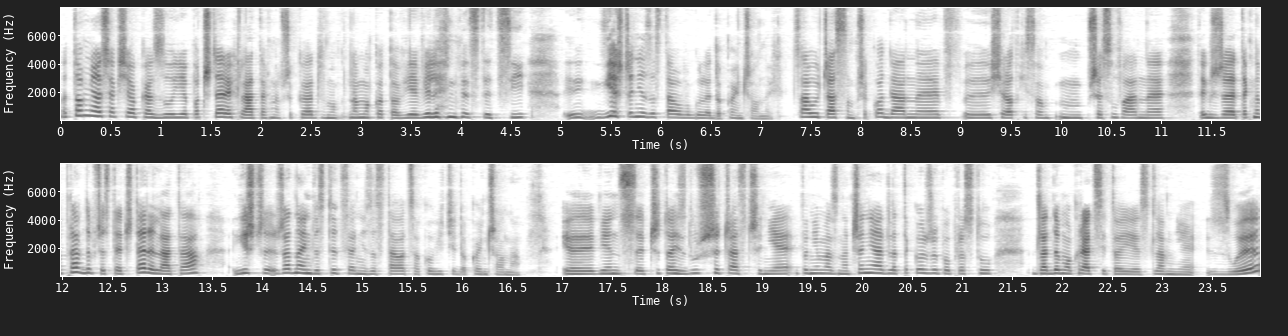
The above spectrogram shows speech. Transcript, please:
Natomiast jak się okazuje, po czterech latach na przykład na Mokotowie wiele inwestycji y, jeszcze nie zostało w ogóle dokończonych. Cały czas są przekładane, y, środki są mm, przesuwane, także tak naprawdę przez te cztery lata jeszcze żadna inwestycja nie została całkowicie dokończona. Y, więc czy to jest dłuższy czas, czy nie, to nie ma znaczenia, dlatego że po prostu dla demokracji to jest dla mnie zły,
